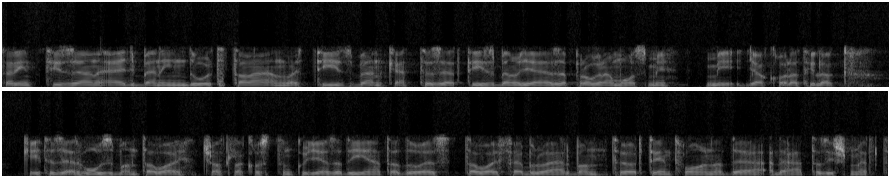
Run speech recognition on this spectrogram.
szerint 11-ben indult talán, vagy 10-ben, 2010-ben, ugye ez a programhoz mi, mi gyakorlatilag 2020-ban tavaly csatlakoztunk, ugye ez a díjátadó, ez tavaly februárban történt volna, de, de hát az ismert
